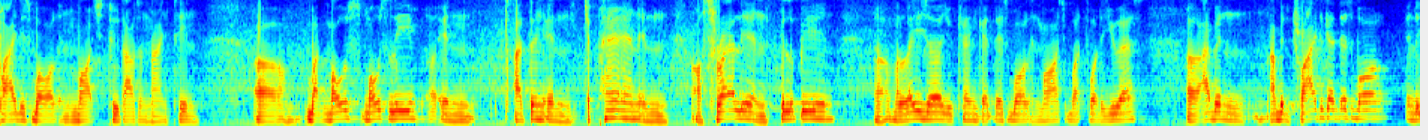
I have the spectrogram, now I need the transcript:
buy this ball in March 2019 um, but most mostly uh, in I think in Japan in Australia in Philippines uh, Malaysia you can get this ball in March. But for the US uh, I've been I've been trying to get this ball in the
